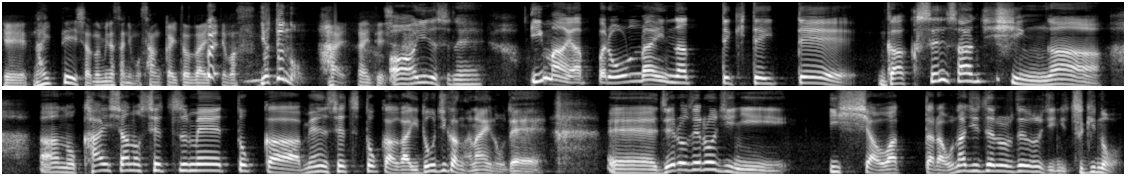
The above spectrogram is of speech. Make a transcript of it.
えー内定者の皆さんにも参加いただいてます。やってんの？はい内定者。ああ、はい。いいですね。今やっぱりオンラインになってきていて、学生さん自身が、あの、会社の説明とか、面接とかが移動時間がないので、えー、00時に一社終わったら同じ00時に次の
